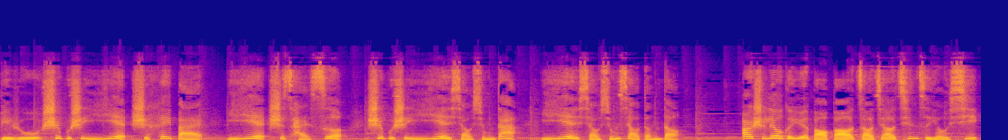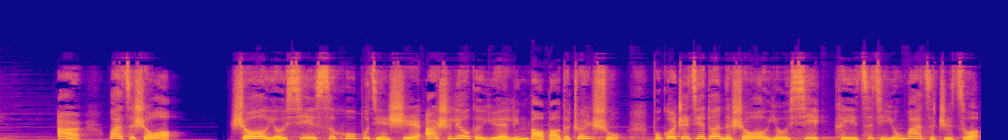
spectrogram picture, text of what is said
比如是不是一页是黑白，一页是彩色，是不是一页小熊大。一夜小熊小等等，二十六个月宝宝早教亲子游戏二袜子手偶手偶游戏似乎不仅是二十六个月龄宝宝的专属，不过这阶段的手偶游戏可以自己用袜子制作，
